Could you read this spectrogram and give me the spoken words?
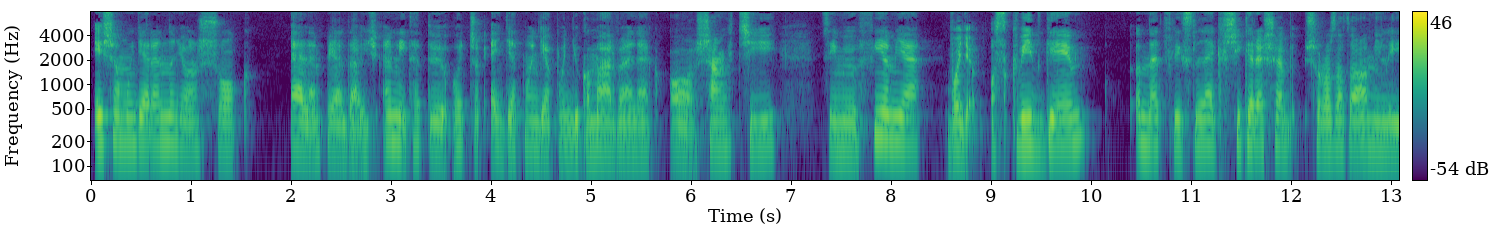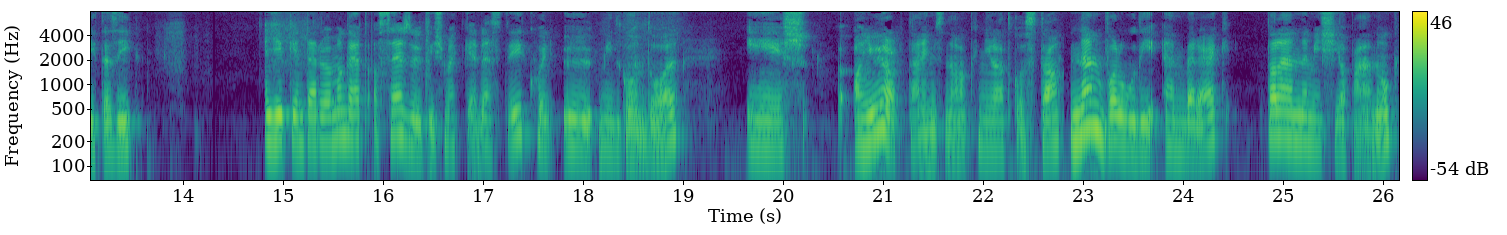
És amúgy erre nagyon sok ellenpélda is említhető, hogy csak egyet mondjak mondjuk a Marvelnek a Shang-Chi című filmje, vagy a Squid Game, a Netflix legsikeresebb sorozata, ami létezik. Egyébként erről magát a szerzőt is megkérdezték, hogy ő mit gondol, és a New York Times-nak nyilatkozta, nem valódi emberek, talán nem is japánok,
